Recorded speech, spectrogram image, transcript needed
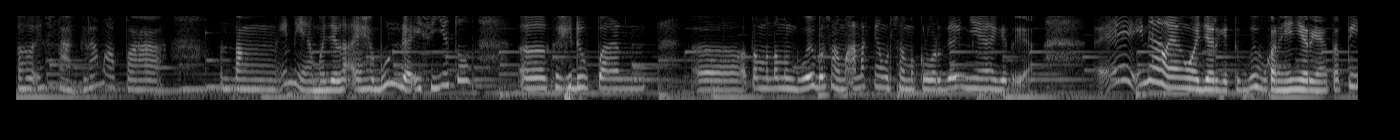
uh, Instagram apa tentang ini ya majalah ayah bunda? Isinya tuh uh, kehidupan uh, teman-teman gue bersama anaknya bersama keluarganya gitu ya ini hal yang wajar gitu. Gue bukan nyinyir ya tapi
